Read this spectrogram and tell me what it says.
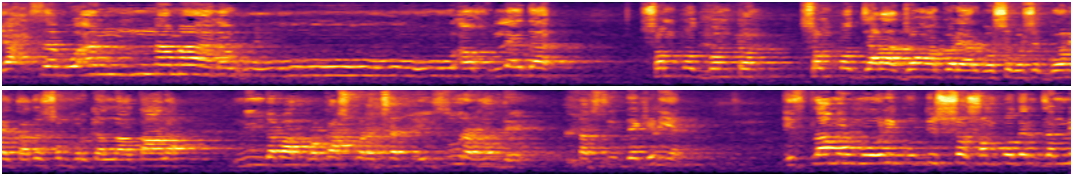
ইয়াহসাবু আন্না মালাহু আখলাদা। সম্পদ বন্টন, সম্পদ যারা জমা করে আর বসে বসে গনে তাদের সম্পর্কে আল্লাহ তাআলা নিন্দাবাদ প্রকাশ করেছেন এই সূরার মধ্যে। তাফসীর দেখে নিয়ে, ইসলামের মৌলিক উদ্দেশ্য সম্পদের জন্য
